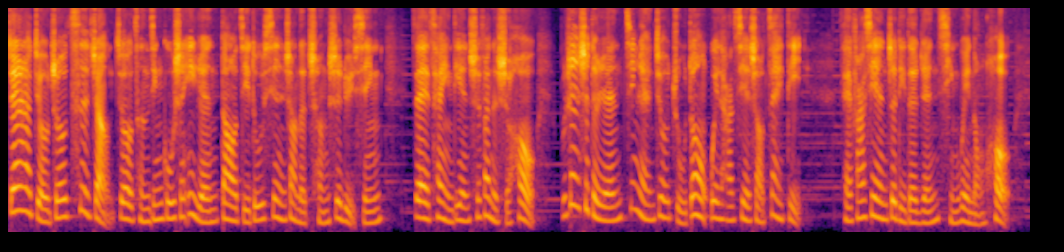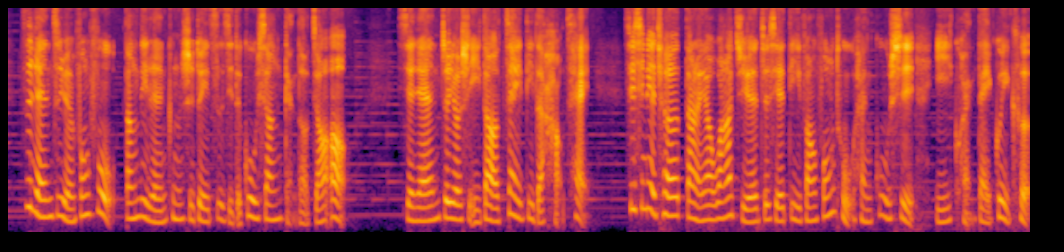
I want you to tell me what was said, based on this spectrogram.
JR 九州次长就曾经孤身一人到吉都线上的城市旅行，在餐饮店吃饭的时候，不认识的人竟然就主动为他介绍在地。才发现这里的人情味浓厚，自然资源丰富，当地人更是对自己的故乡感到骄傲。显然，这又是一道在地的好菜。七星列车当然要挖掘这些地方风土和故事，以款待贵客。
